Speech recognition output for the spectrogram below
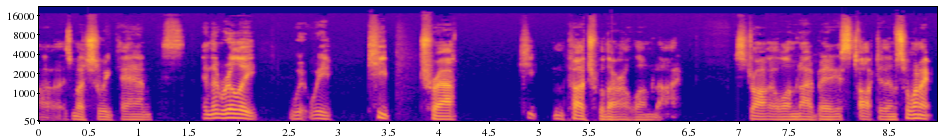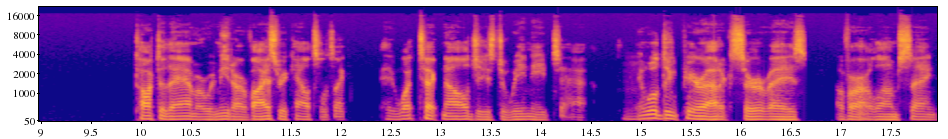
uh, as much as we can, and then really we, we keep track, keep in touch with our alumni, strong alumni base. Talk to them. So when I talk to them or we meet our advisory council, it's like hey, what technologies do we need to have? Mm-hmm. And we'll do periodic surveys of our alums saying,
